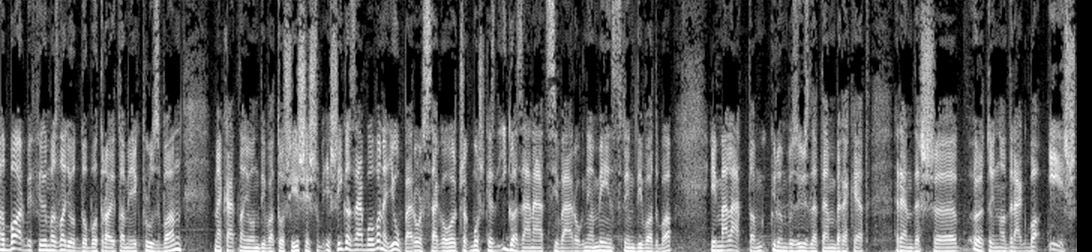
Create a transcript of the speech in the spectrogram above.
a Barbie film az nagyot dobott rajta még pluszban, meg hát nagyon divatos is, és, és igazából van egy jó pár ország, ahol csak most kezd igazán átszivárogni a mainstream divatba. Én már láttam különböző üzletembereket rendes öltönynadrágba és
